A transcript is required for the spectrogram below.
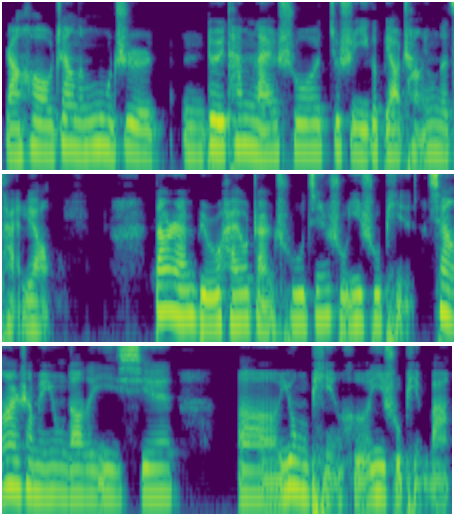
然后这样的木质，嗯，对于他们来说就是一个比较常用的材料。当然，比如还有展出金属艺术品，像案上面用到的一些呃用品和艺术品吧。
